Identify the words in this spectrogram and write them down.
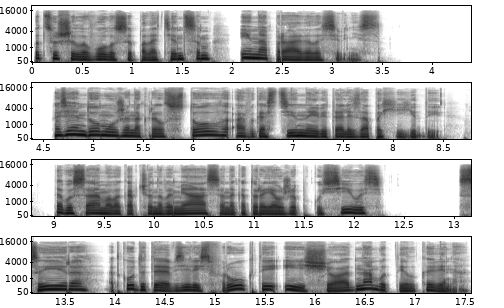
подсушила волосы полотенцем и направилась вниз. Хозяин дома уже накрыл стол, а в гостиной витали запахи еды. Того самого копченого мяса, на которое я уже покусилась, сыра, откуда-то взялись фрукты и еще одна бутылка вина.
